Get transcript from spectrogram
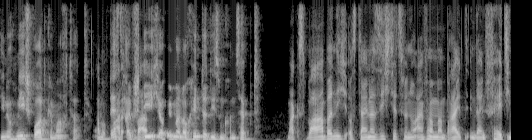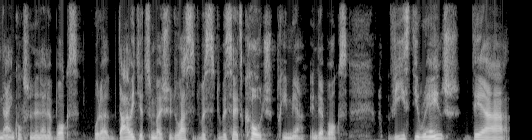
die noch nie Sport gemacht hat. Und Aber deshalb stehe ich auch immer noch hinter diesem Konzept. Max, war aber nicht aus deiner Sicht jetzt, wenn du einfach mal breit in dein Feld hineinguckst und in deine Box, oder David jetzt zum Beispiel, du, hast, du, bist, du bist ja jetzt Coach primär in der Box. Wie ist die Range der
